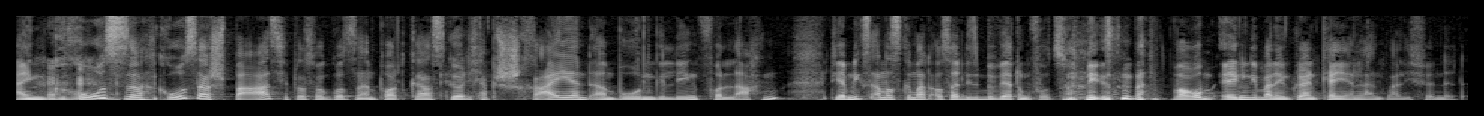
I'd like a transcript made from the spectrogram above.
Ein großer, großer Spaß. Ich habe das vor kurzem einem Podcast gehört. Ich habe schreiend am Boden gelegen vor Lachen. Die haben nichts anderes gemacht, außer diese Bewertung vorzulesen, warum irgendjemand den Grand Canyon langweilig findet.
